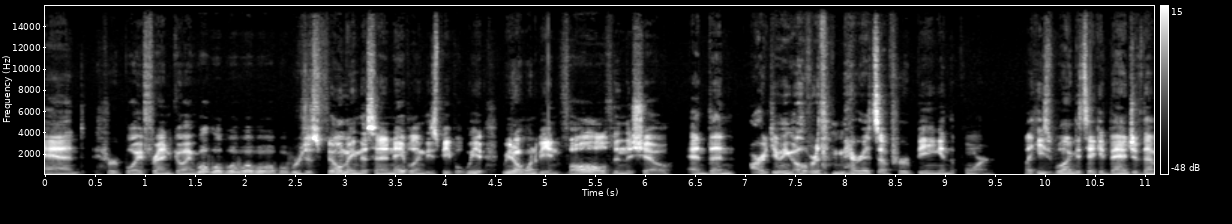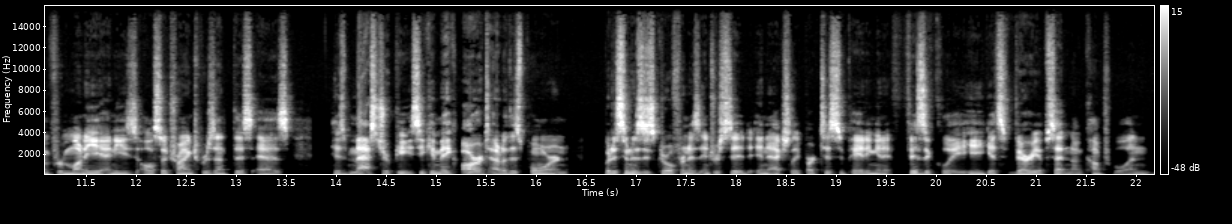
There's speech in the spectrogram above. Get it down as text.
And her boyfriend going, whoa, whoa, whoa, whoa, whoa, whoa, we're just filming this and enabling these people. We we don't want to be involved in the show. And then arguing over the merits of her being in the porn. Like he's willing to take advantage of them for money, and he's also trying to present this as his masterpiece. He can make art out of this porn. But as soon as his girlfriend is interested in actually participating in it physically, he gets very upset and uncomfortable. And,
